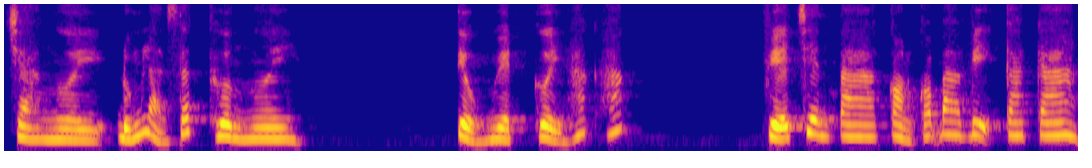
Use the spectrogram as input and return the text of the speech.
Cha người đúng là rất thương người. Tiểu Nguyệt cười hắc hắc. Phía trên ta còn có ba vị ca ca.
